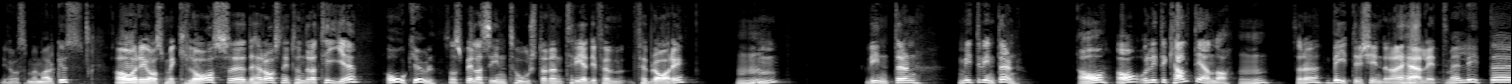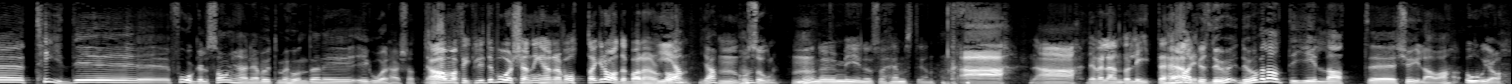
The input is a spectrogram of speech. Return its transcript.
Jag som är Marcus. Ja, och det är jag som är Klas. Det här är avsnitt 110 Åh, oh, kul! som spelas in torsdag den 3 fe- februari. Mm. Vintern, mitt i vintern. Ja, Ja, och lite kallt igen då. mm. Så det biter i kinderna, det är härligt. men lite tidig fågelsång här när jag var ute med hunden i, igår här. Så att, Ja, man fick lite vårkänning här när det var 8 grader bara häromdagen. Ja, ja. Mm, och Mm. sol. Men Mm. nu är det minus och hemskt igen. Ah, ah, det är väl ändå lite Men härligt. Marcus, du, du har väl alltid gillat eh, kyla va? Oh ja.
